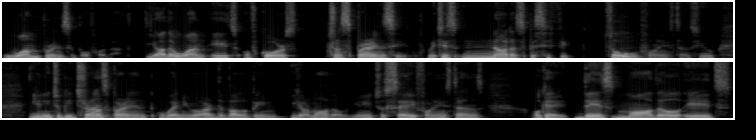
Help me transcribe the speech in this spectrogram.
one principle for that. The other one is, of course, transparency, which is not a specific tool, for instance. You, you need to be transparent when you are developing your model. You need to say, for instance, okay, this model is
